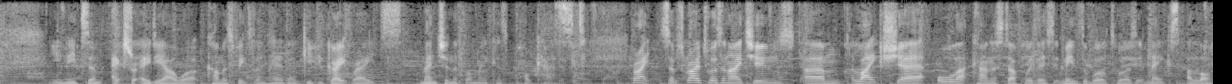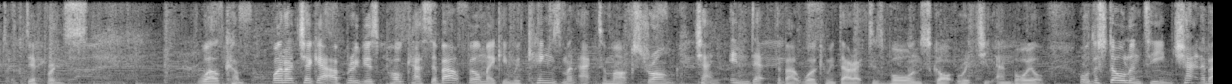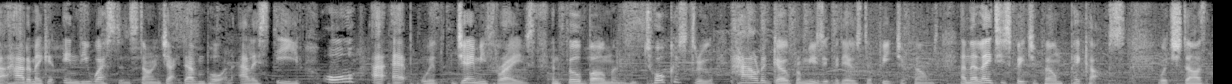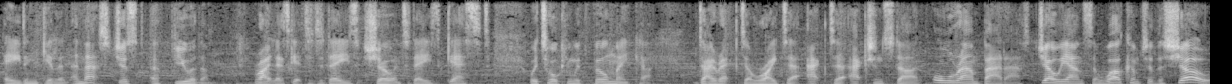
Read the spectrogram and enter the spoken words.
You need some extra ADR work. Come and speak to them here. They'll give you great rates. Mention the Filmmakers podcast. Right, subscribe to us on iTunes, um, like, share, all that kind of stuff with this. It means the world to us. It makes a lot of difference. Welcome. Why not check out our previous podcast about filmmaking with Kingsman actor Mark Strong, chatting in depth about working with directors Vaughan, Scott, Ritchie, and Boyle. Or The Stolen Team, chatting about how to make an indie western starring Jack Davenport and Alice Eve. Or at EP with Jamie Thraves and Phil Bowman, who talk us through how to go from music videos to feature films, and their latest feature film, Pickups, which stars Aidan Gillen. And that's just a few of them. Right, let's get to today's show and today's guest. We're talking with filmmaker, director, writer, actor, action star, and all-round badass, Joey Ansah. Welcome to the show.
